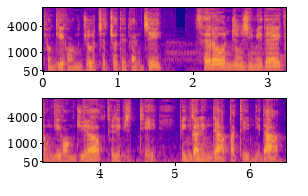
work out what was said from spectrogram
경기 광주 최초 대단지 새로운 중심이 될 경기 광주역 드림시티 민간임대 아파트입니다.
